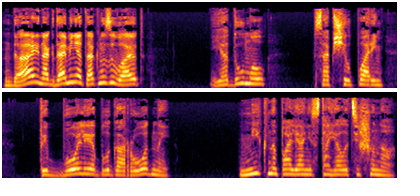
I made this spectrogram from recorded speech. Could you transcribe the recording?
«Да, иногда меня так называют». «Я думал», — сообщил парень, — «ты более благородный». Миг на поляне стояла тишина.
